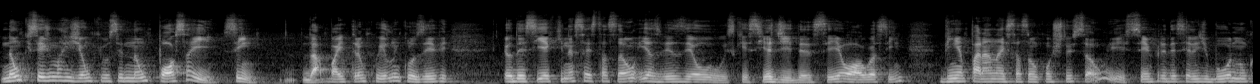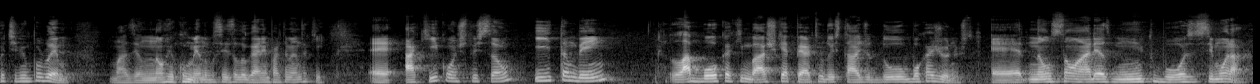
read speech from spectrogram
Não que seja uma região que você não possa ir. Sim, dá para ir tranquilo, inclusive eu descia aqui nessa estação e às vezes eu esquecia de descer ou algo assim, vinha parar na estação Constituição e sempre descia ali de boa, nunca tive um problema. Mas eu não recomendo vocês alugarem apartamento aqui. É aqui Constituição e também La Boca aqui embaixo, que é perto do estádio do Boca Juniors. É, não são áreas muito boas de se morar.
